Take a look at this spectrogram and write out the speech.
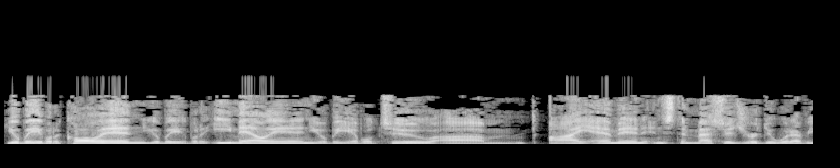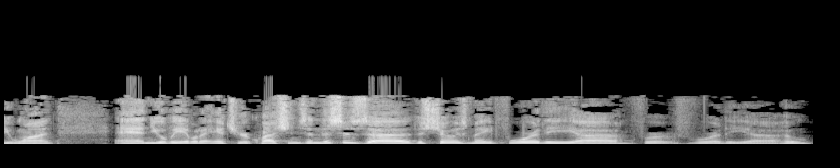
You'll be able to call in. You'll be able to email in. You'll be able to, um, IM in, instant message, or do whatever you want. And you'll be able to answer your questions. And this is, uh, this show is made for the, uh, for, for the, uh, who?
